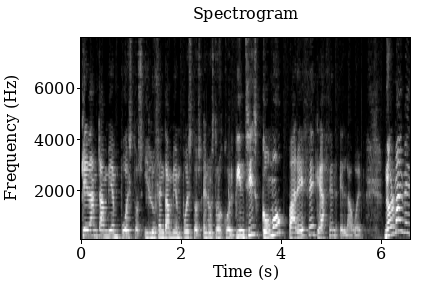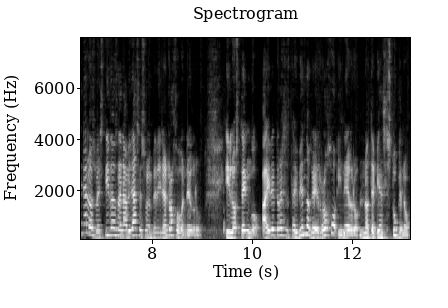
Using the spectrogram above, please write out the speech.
quedan tan bien puestos y lucen tan bien puestos en nuestros cuerpinchis como parece que hacen en la web. Normalmente los vestidos de Navidad se suelen pedir en rojo o en negro. Y los tengo. Ahí detrás estáis viendo que hay rojo y negro. No te pienses tú que no.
